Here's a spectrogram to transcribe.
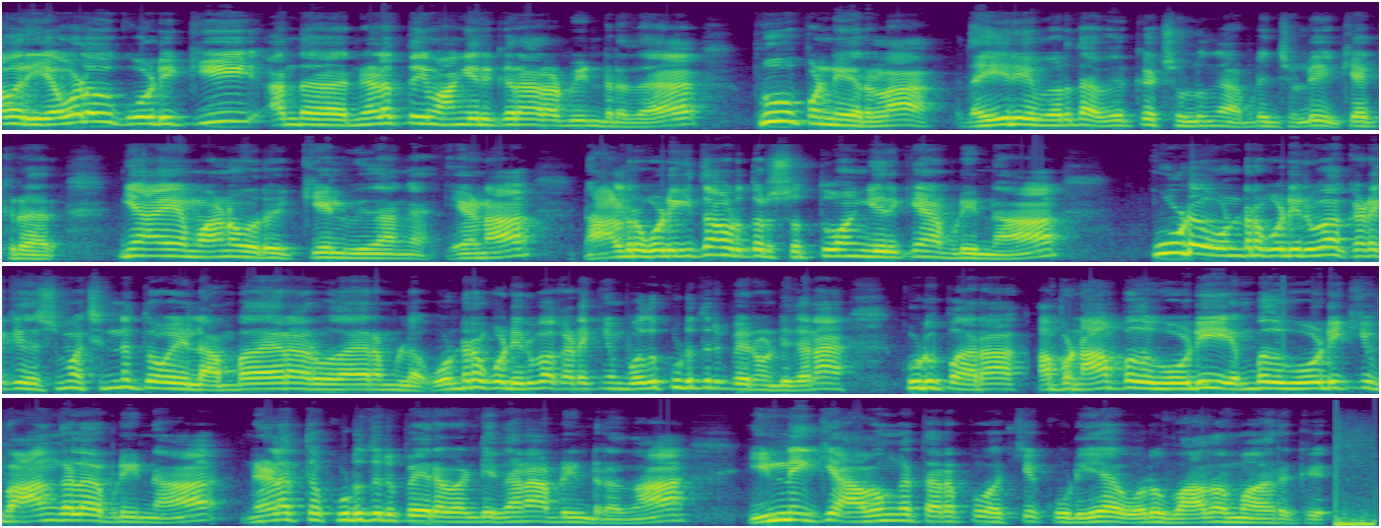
அவர் எவ்வளவு கோடிக்கு அந்த நிலத்தை வாங்கியிருக்கிறார் அப்படின்றத ப்ரூவ் பண்ணிடலாம். தைரியம் இருந்து விற்க சொல்லுங்க அப்படின்னு சொல்லி கேட்குறாரு. நியாயமான ஒரு கேள்வி தாங்க ஏன்னா நாலரை கோடிக்கு தான் ஒருத்தர் சொத்து வாங்கியிருக்கேன் அப்படின்னா கூட ஒன்றரை கோடி ரூபா கிடைக்குது. சும்மா சின்ன தொகையில் ஐம்பதாயிரம் அறுபதாயிரம் இல்லை. ஒன்றரை கோடி ரூபா கிடைக்கும் போது கொடுத்துட்டு போயிட வேண்டியதானே கொடுப்பாரா? அப்போ நாற்பது கோடி எண்பது கோடிக்கு வாங்கலை அப்படின்னா நிலத்தை கொடுத்துட்டு போயிட வேண்டியதானே அப்படின்றது தான் இன்னைக்கு அவங்க தரப்பு வைக்கக்கூடிய ஒரு வாதமாக இருக்குது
